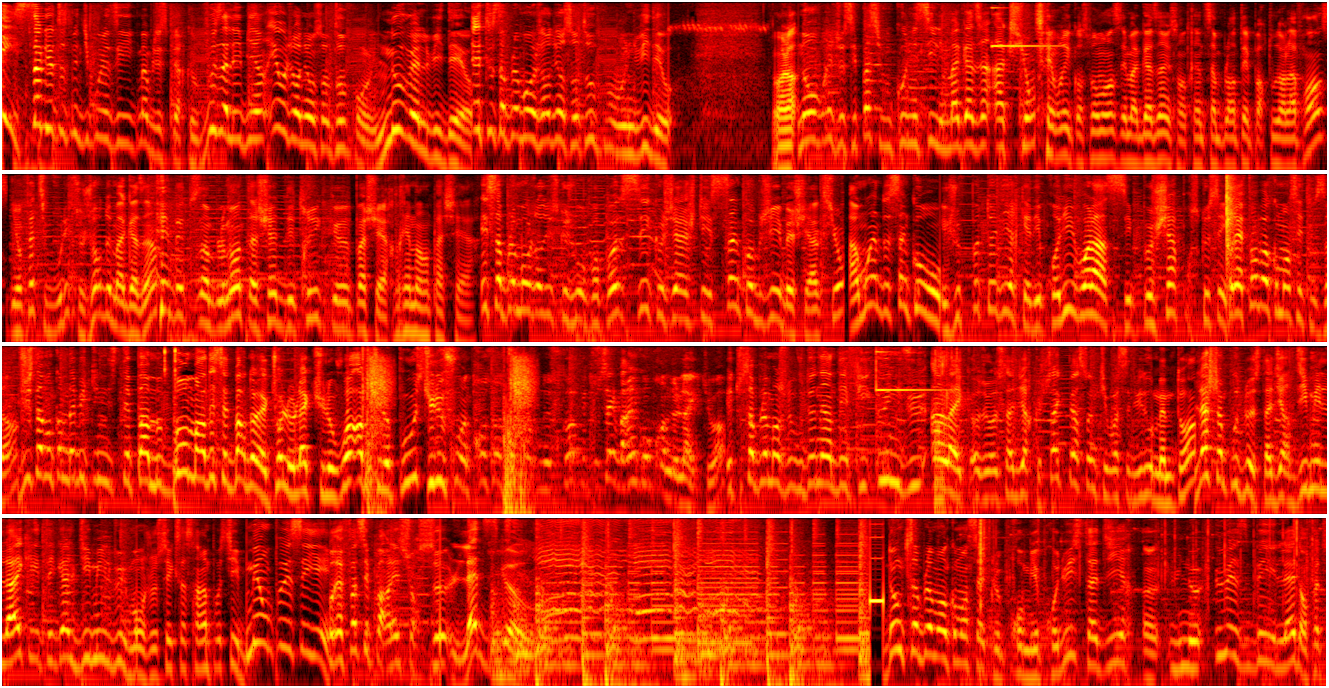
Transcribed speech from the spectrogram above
Hey Salut à tous mes petits poulets, c'est Geekmap, j'espère que vous allez bien et aujourd'hui on se retrouve pour une nouvelle vidéo. Et tout simplement aujourd'hui on se retrouve pour une vidéo voilà. Non, en vrai, je sais pas si vous connaissez les magasins Action. C'est vrai qu'en ce moment, ces magasins, ils sont en train de s'implanter partout dans la France. Et en fait, si vous voulez ce genre de magasin, et eh ben tout simplement, t'achètes des trucs euh, pas chers. Vraiment pas chers. Et simplement, aujourd'hui, ce que je vous propose, c'est que j'ai acheté 5 objets ben, chez Action à moins de 5 euros. Et je peux te dire qu'il y a des produits, voilà, c'est peu cher pour ce que c'est. Bref, on va commencer tout ça. Juste avant, comme d'habitude, n'hésitez pas à me bombarder cette barre de like. Tu vois, le like, tu le vois, hop, tu le pousses, tu lui fous un 360 scope et tout ça, il va rien comprendre le like, tu vois. Et tout simplement, je vais vous donner un défi, une vue, un like. Euh, c'est-à-dire que chaque personne qui voit cette vidéo, même toi, lâche un pouce bleu, c'est-à-dire 10 000 likes est égal 10 000 vues. Bon, je sais que ça sera impossible, mais on peut essayer. Bref, c'est parler sur ce, let's go donc simplement on commence avec le premier produit, c'est-à-dire euh, une USB LED, en fait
